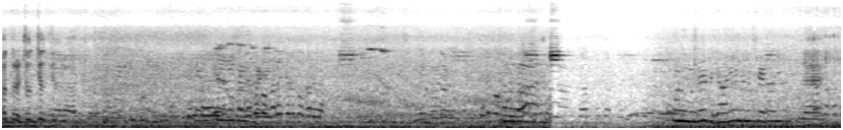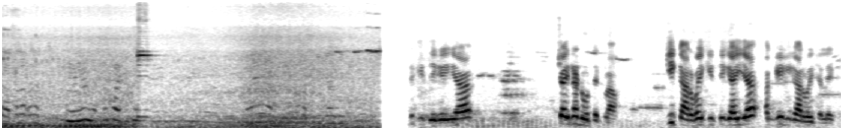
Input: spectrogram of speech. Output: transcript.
ਪੱਤਰ ਚਲ ਚਲ ਹੁਣ ਮੁੰਡੇ ਪਛਾਣੇ ਮੈਨੂੰ ਕਿਹੜਾ ਜੀ। ਮੈਨੂੰ ਦੱਸੋ ਭਾਜੀ ਕੀਤੀ ਗਈ ਆ। ਚਾਈਨਾ ਡੋਰ ਦੇ ਖਿਲਾਫ ਕੀ ਕਾਰਵਾਈ ਕੀਤੀ ਗਈ ਆ ਅੱਗੇ ਕੀ ਕਾਰਵਾਈ ਚੱਲੇਗੀ?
